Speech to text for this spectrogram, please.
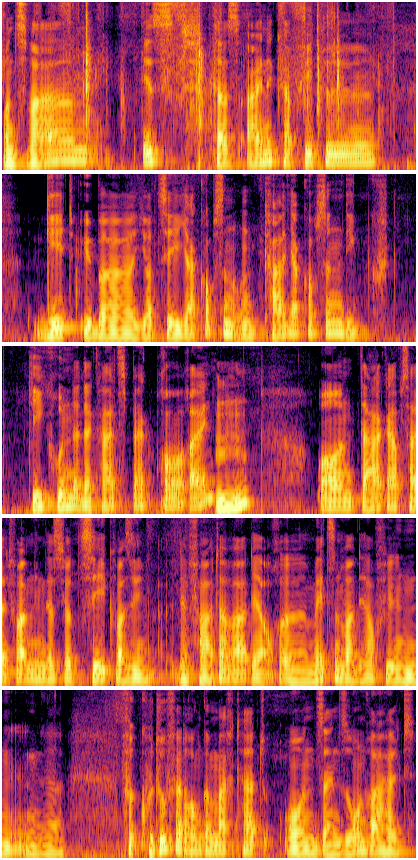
Und zwar ist das eine Kapitel geht über J.C. Jakobsen und Karl Jakobsen, die die Gründer der Karlsberg Brauerei. Mhm. Und da gab es halt vor allem das JC quasi der Vater war, der auch äh, Mäzen war, der auch viel in, in äh, Kulturförderung gemacht hat. Und sein Sohn war halt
